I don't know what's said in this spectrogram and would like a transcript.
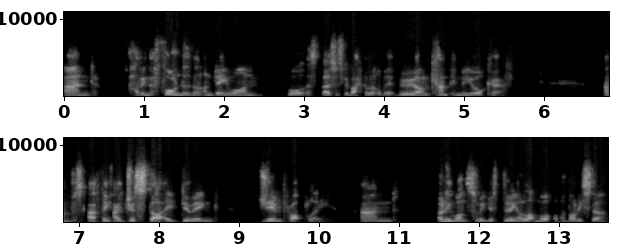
And having the 400 on day one, well, let's, let's just go back a little bit. We were on camp in Mallorca. I'm just, I think I just started doing gym properly and only once a week, just doing a lot more upper body stuff.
